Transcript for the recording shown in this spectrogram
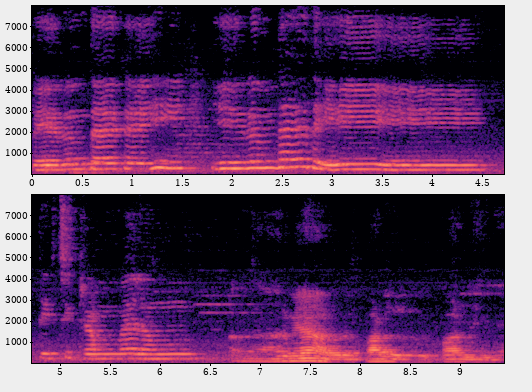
பெருந்தகை இருந்ததே. திருச்சிற்றம்பலம். அஹ் அருமையா ஒரு பாடல் பாடினீங்க.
